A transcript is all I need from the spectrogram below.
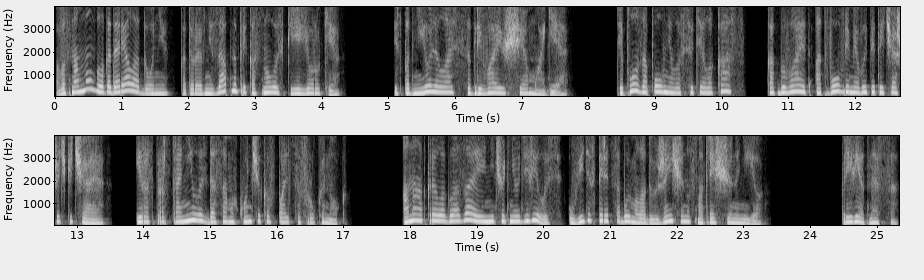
В основном благодаря ладони, которая внезапно прикоснулась к ее руке. Из-под нее лилась согревающая магия. Тепло заполнило все тело Касс, как бывает от вовремя выпитой чашечки чая, и распространилось до самых кончиков пальцев рук и ног. Она открыла глаза и ничуть не удивилась, увидев перед собой молодую женщину, смотрящую на нее. «Привет, Несса».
